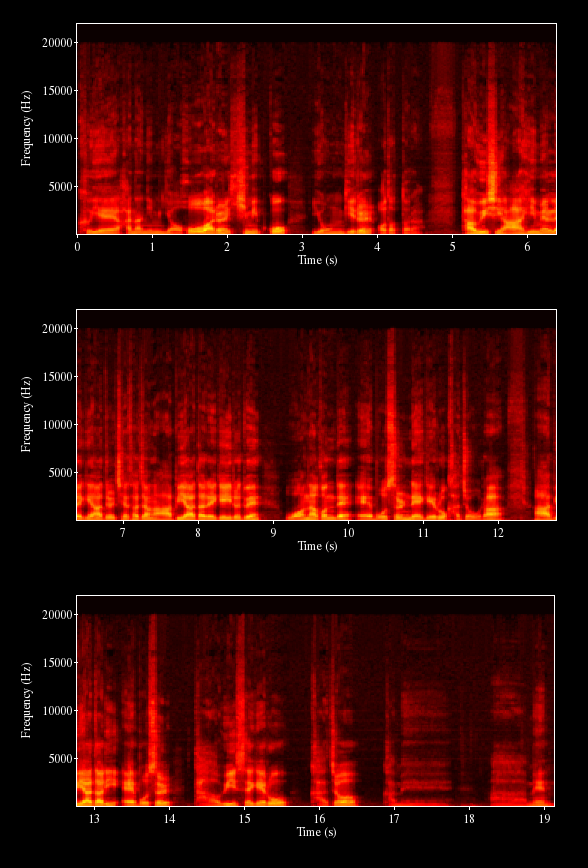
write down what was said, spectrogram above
그의 하나님 여호와를 힘입고 용기를 얻었더라. 다윗이 아히멜렉의 아들 제사장 아비아달에게 이르되 원하건대 에봇을 네개로 가져오라. 아비아달이 에봇을 다윗에게로 가져가매. 아멘.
